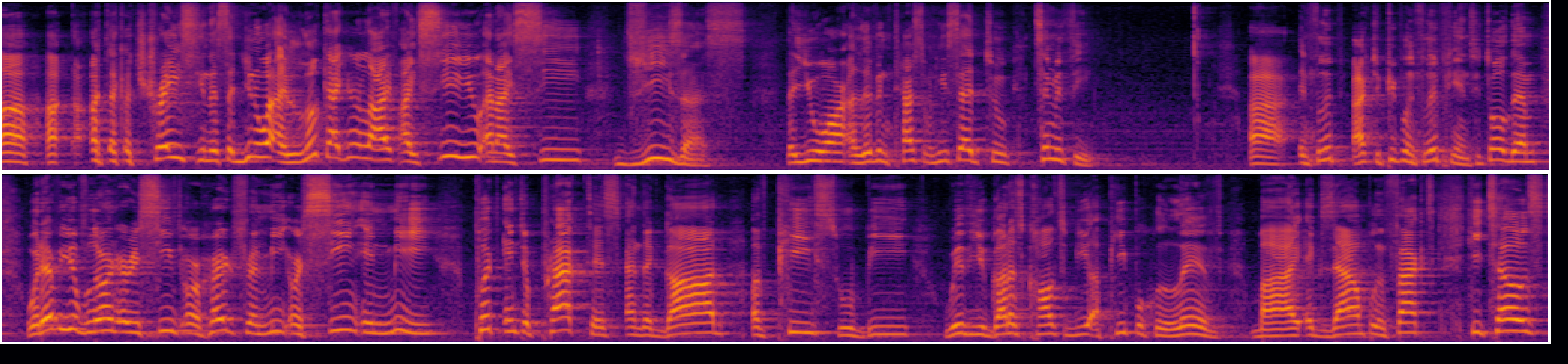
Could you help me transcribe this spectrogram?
a, a, a, like a Tracy, and they said, You know what? I look at your life, I see you, and I see Jesus, that you are a living testament. He said to Timothy, uh, in Philipp- actually, people in Philippians, he told them, Whatever you've learned or received or heard from me or seen in me, put into practice, and the God of peace will be with you. God is called to be a people who live by example. In fact, he tells,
